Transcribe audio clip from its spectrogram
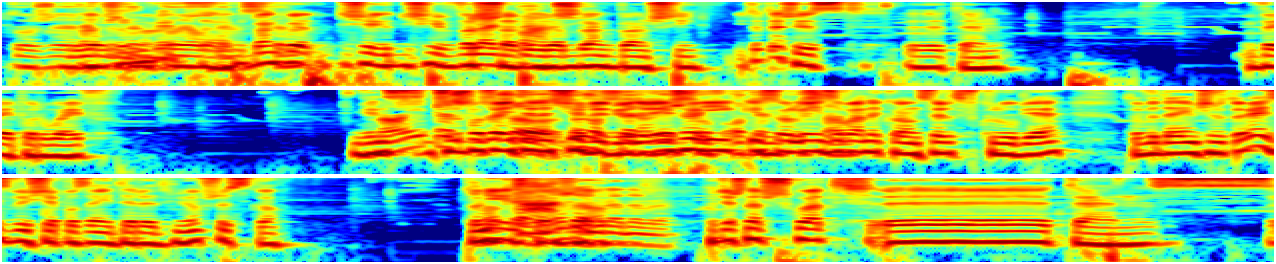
którzy Dobrze reprezentują Tak, ten Blank, styl. dzisiaj, dzisiaj w Black Warszawie gra. Blank Banshee i to też jest y, ten Vaporwave. Więc No poza internet się wybił? No jeżeli jest pisał. organizowany koncert w klubie, to wydaje mi się, że to jest wyjście poza internet mimo wszystko. To nie No jest tak, tak, że... dobra, dobra. Chociaż na przykład y, ten z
